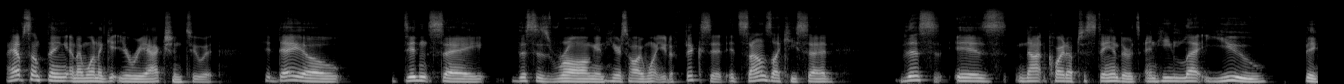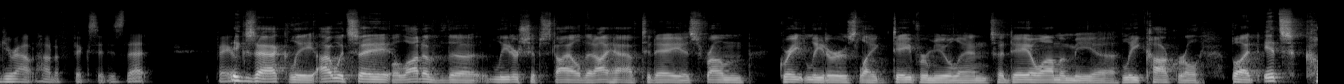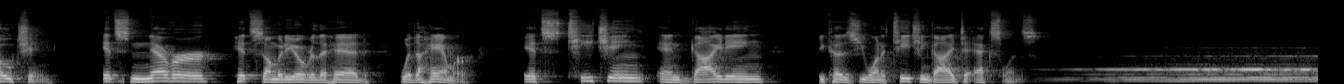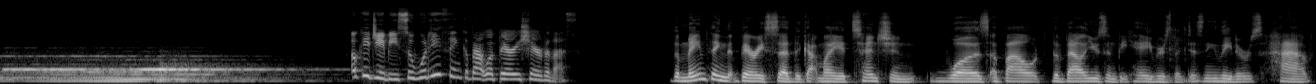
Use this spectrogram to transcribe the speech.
I have something and I want to get your reaction to it. Hideo didn't say, This is wrong and here's how I want you to fix it. It sounds like he said, This is not quite up to standards. And he let you figure out how to fix it. Is that fair? Exactly. I would say a lot of the leadership style that I have today is from great leaders like Dave Vermeulen, Hideo Amamiya, Lee Cockrell, but it's coaching. It's never hit somebody over the head with a hammer. It's teaching and guiding because you want to teach and guide to excellence. Okay, JB, so what do you think about what Barry shared with us? The main thing that Barry said that got my attention was about the values and behaviors that Disney leaders have.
